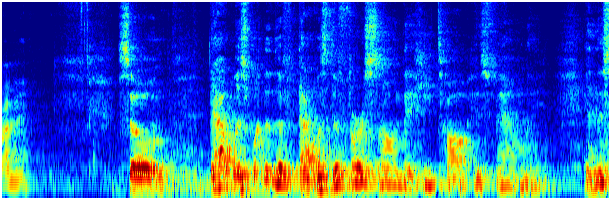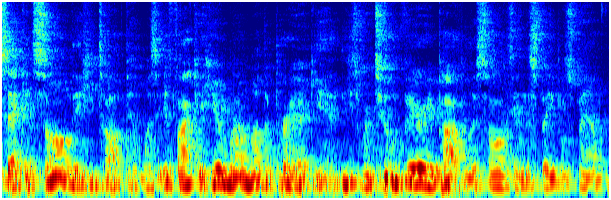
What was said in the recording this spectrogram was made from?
right. So that was one of the that was the first song that he taught his family. And the second song that he taught them was If I Could Hear My Mother Pray Again. These were two very popular songs in the Staples family.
